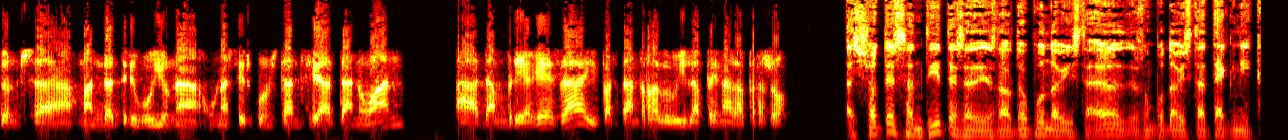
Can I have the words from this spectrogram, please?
doncs, eh, m'han d'atribuir una, una circumstància atenuant eh, d'embriaguesa i, per tant, reduir la pena de presó. Això té sentit, és a dir, des del teu punt de vista, eh? des d'un punt de vista tècnic,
